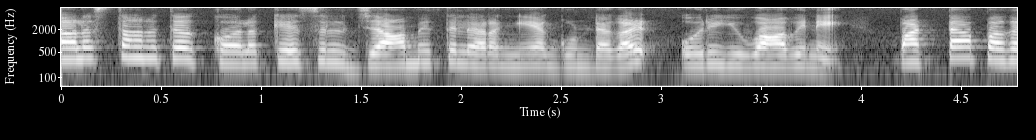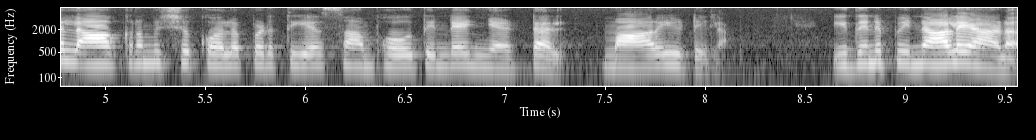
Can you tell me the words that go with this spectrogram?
തലസ്ഥാനത്ത് കൊലക്കേസിൽ ജാമ്യത്തിലിറങ്ങിയ ഗുണ്ടകൾ ഒരു യുവാവിനെ പട്ടാപ്പകൽ ആക്രമിച്ച് കൊലപ്പെടുത്തിയ സംഭവത്തിന്റെ ഞെട്ടൽ മാറിയിട്ടില്ല. ഇതിന് പിന്നാലെയാണ്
